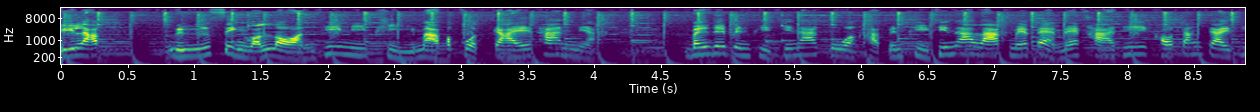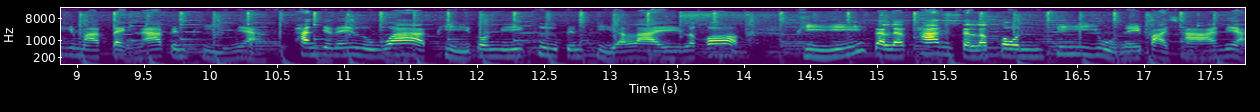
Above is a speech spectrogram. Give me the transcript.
ลี้ลับ หรือสิ่งหลอนๆที่มีผีมาปรากฏกายให้ท่านเนี่ย ไม่ได้เป็นผีที่น่ากลัวค่ะ เป็นผีที่น่ารักแม้แต่แม่ค้าที่เขาตั้งใจที่มาแต่งหน้าเป็นผีเนี่ยท่านจะได้รู้ว่าผีตนนี้คือเป็นผีอะไร แล้วก็ผีแต่ละท่านแต่ละตนที่อยู่ในป่าช้าเนี่ย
